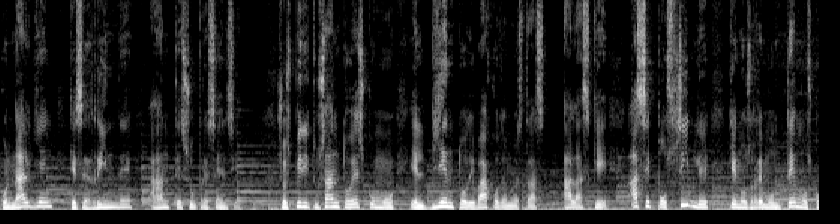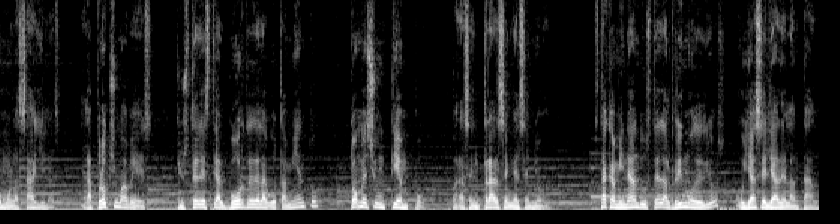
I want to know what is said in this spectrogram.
con alguien que se rinde ante su presencia. Su Espíritu Santo es como el viento debajo de nuestras alas que hace posible que nos remontemos como las águilas. La próxima vez que usted esté al borde del agotamiento, tómese un tiempo para centrarse en el Señor. ¿Está caminando usted al ritmo de Dios o ya se le ha adelantado?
